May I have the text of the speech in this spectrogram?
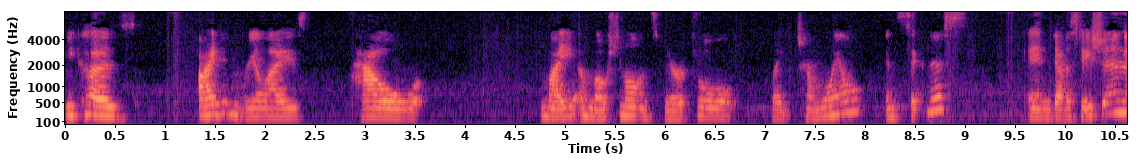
because I didn't realize how my emotional and spiritual like turmoil and sickness and devastation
